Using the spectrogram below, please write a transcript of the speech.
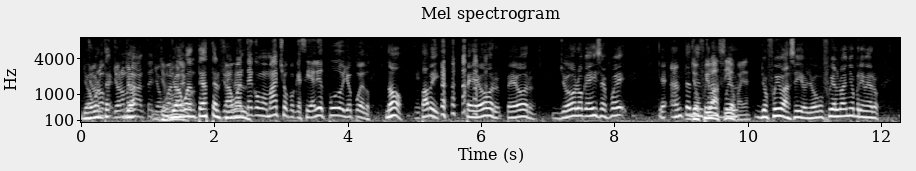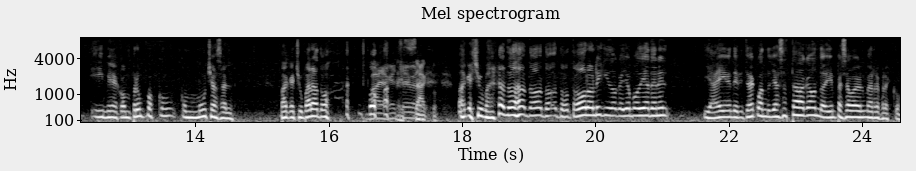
Yo, Yo, no, aguanté, yo no me yo- levanté. Yo, yo aguanté, aguanté hasta el yo final. aguanté como macho porque si Elliot pudo, yo puedo. No, papi, peor, peor. Yo lo que hice fue que antes Yo de fui entrar vacío al- para allá. yo fui vacío, yo fui al baño primero y me compré un poco con, mucha sal para que chupara todo, Vaya, qué chévere. Exacto. para que chupara todo, todo, todo, todo, todo lo líquido que yo podía tener y ahí entonces cuando ya se estaba acabando ahí empecé a beberme refresco.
